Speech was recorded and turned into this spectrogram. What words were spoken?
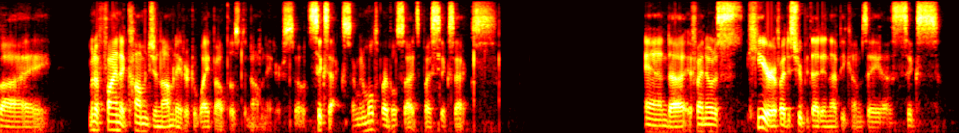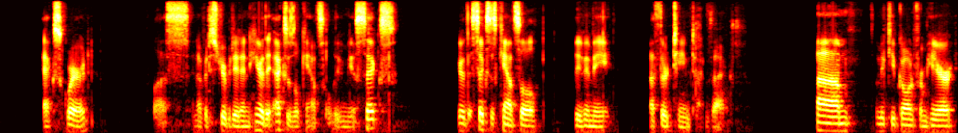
by, I'm going to find a common denominator to wipe out those denominators. So it's 6x. I'm going to multiply both sides by 6x. And uh, if I notice here, if I distribute that in, that becomes a, a 6x squared plus, and if I distribute it in here, the x's will cancel, leaving me a 6. Here the 6's cancel, leaving me a 13 times x. Um, let me keep going from here.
